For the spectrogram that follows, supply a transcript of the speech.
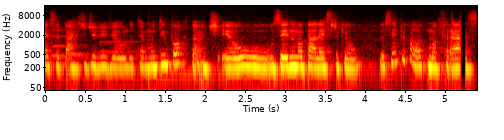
Essa parte de viver o luto é muito importante. Eu usei numa palestra que eu, eu sempre coloco uma frase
